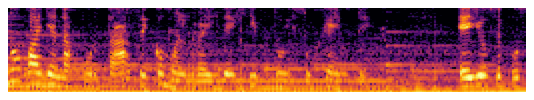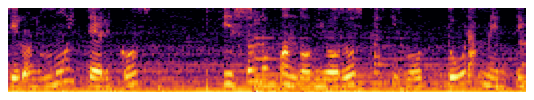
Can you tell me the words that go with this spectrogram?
no vayan a como el rey de Egipto y su gente. Ellos se pusieron muy tercos y solo cuando Dios los castigó duramente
